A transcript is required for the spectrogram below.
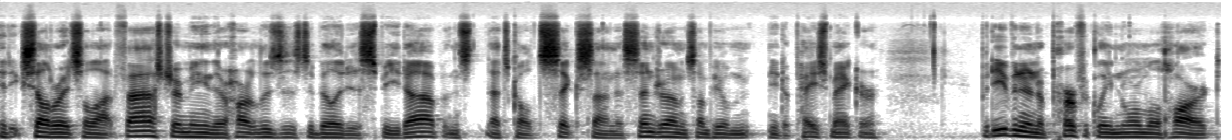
it accelerates a lot faster, meaning their heart loses its ability to speed up, and that's called sick sinus syndrome. Some people need a pacemaker. But even in a perfectly normal heart,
